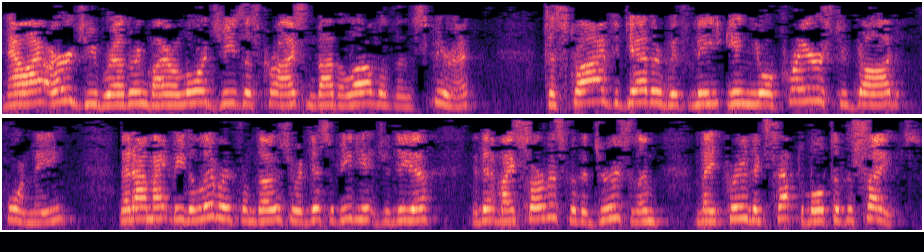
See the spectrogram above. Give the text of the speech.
Now I urge you, brethren, by our Lord Jesus Christ and by the love of the Spirit, to strive together with me in your prayers to God for me, that I might be delivered from those who are disobedient in Judea, and that my service for the Jerusalem may prove acceptable to the saints.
